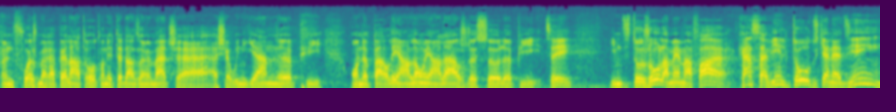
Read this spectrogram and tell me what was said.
une fois, je me rappelle, entre autres, on était dans un match à, Shawinigan, puis on a parlé en long et en large de ça. puis, tu sais, il me dit toujours la même affaire. Quand ça vient le tour du Canadien,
